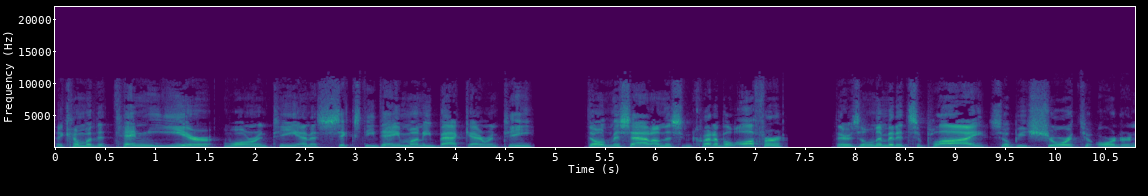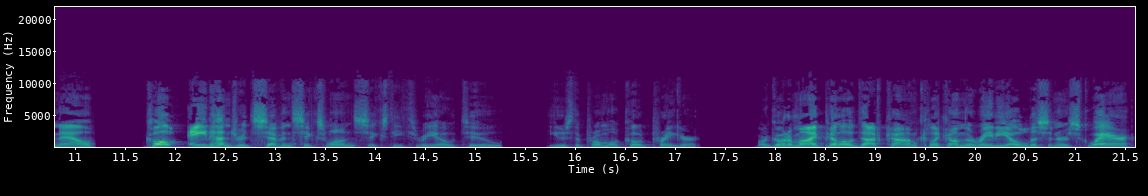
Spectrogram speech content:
They come with a 10 year warranty and a 60 day money back guarantee. Don't miss out on this incredible offer. There's a limited supply, so be sure to order now. Call 800 761 6302. use the promo code Prager, or go to mypillow.com, click on the radio listener square,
